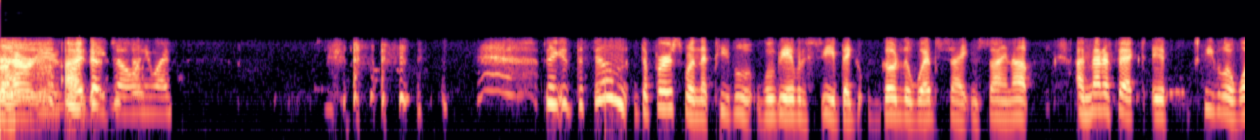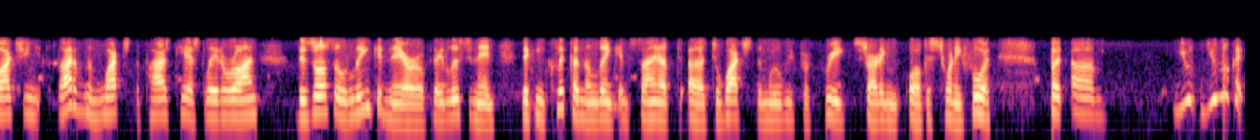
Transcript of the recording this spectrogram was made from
how are you? I- Veto anyway. the, the film, the first one that people will be able to see if they go to the website and sign up. As a matter of fact, if people are watching, a lot of them watch the podcast later on. There's also a link in there. If they listen in, they can click on the link and sign up uh, to watch the movie for free starting August 24th. But um, you you look at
